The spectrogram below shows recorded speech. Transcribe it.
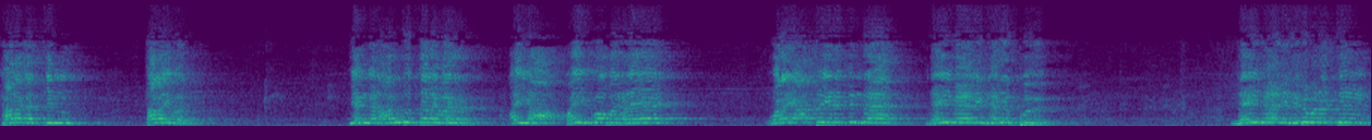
கழகத்தின் தலைவர். எங்கள் அன்பு தலைவர் ஐயா வைகோ அவர்களே உரையாற்ற இருக்கின்ற நெய்வேலி நெருப்பு. நெய்வேலி நிறுவனத்தில்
